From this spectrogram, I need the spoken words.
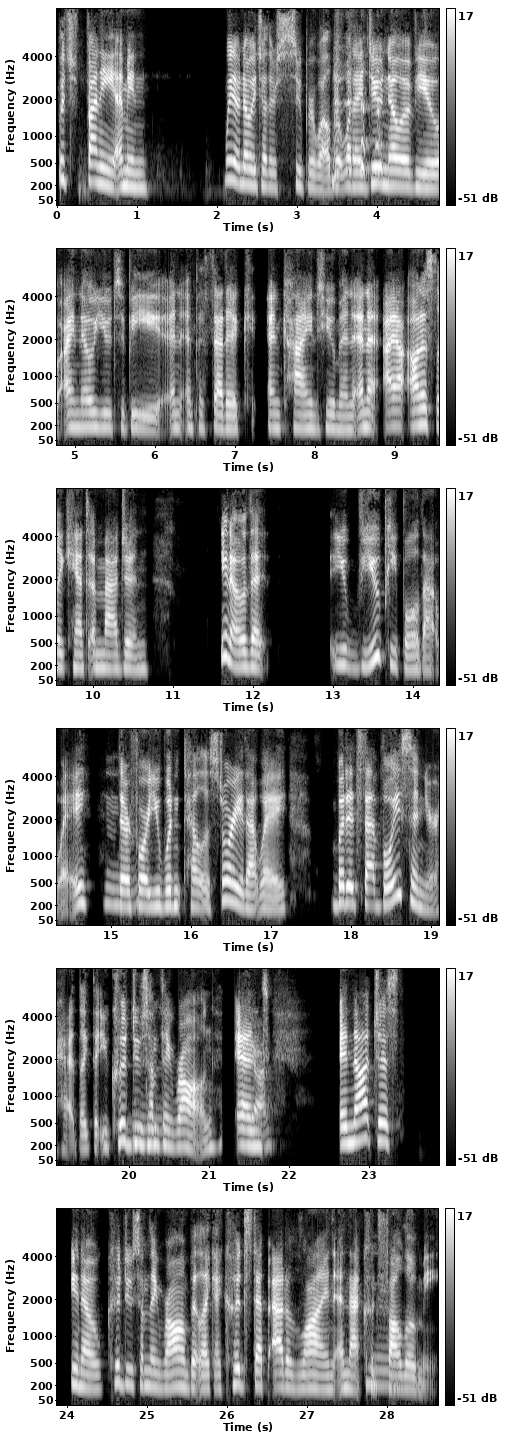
Which funny, I mean, we don't know each other super well, but what I do know of you, I know you to be an empathetic and kind human. And I, I honestly can't imagine, you know, that you view people that way. Mm-hmm. Therefore, you wouldn't tell a story that way. But it's that voice in your head, like that you could do Mhm. something wrong. And Yeah. and not just you know could do something wrong but like i could step out of line and that could Mhm. follow me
